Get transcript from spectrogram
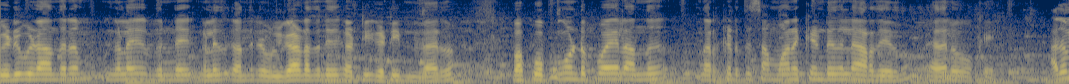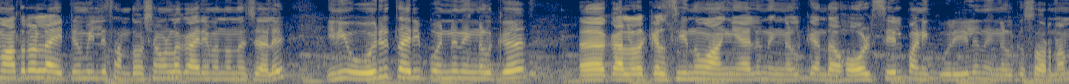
വീട് വീടാന്തരം നിങ്ങളെ ഇതിന്റെ നിങ്ങൾ അതിന്റെ ഉദ്ഘാടനത്തിന് കട്ടി കെട്ടിയിട്ടുണ്ടായിരുന്നു. അപ്പോൾ കൂപ്പം കൊണ്ടുപോയാൽ അന്ന് നറുക്കെടുത്ത് സമ്മാനമൊക്കെ ഉണ്ട് എന്നെല്ലാം അറിഞ്ഞിരുന്നു. ഏതായാലും ഓക്കെ അത് മാത്രമല്ല ഏറ്റവും വലിയ സന്തോഷമുള്ള കാര്യം എന്താണെന്ന് വെച്ചാൽ ഇനി ഒരു തരി പൊന്ന് നിങ്ങൾക്ക് കളറക്കൽസിൽ നിന്ന് വാങ്ങിയാൽ നിങ്ങൾക്ക് എന്താ ഹോൾസെയിൽ പണിക്കൂലിയിൽ നിങ്ങൾക്ക് സ്വർണം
